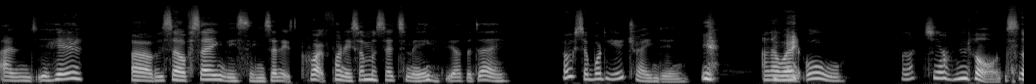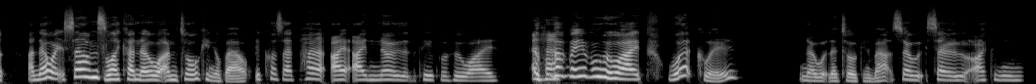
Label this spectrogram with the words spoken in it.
And you hear um, yourself saying these things, and it's quite funny. Someone said to me the other day, Oh, so what are you trained in? Yeah. And I went, Oh, well, actually, I'm not. I know it sounds like I know what I'm talking about because I've heard, I, I know that the people who I, Uh-huh. the people who I work with know what they're talking about. So, so I can,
